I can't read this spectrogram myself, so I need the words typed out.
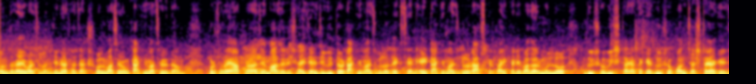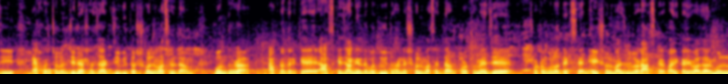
বন্ধুরা, এবার চলুন জেনে আসা যাক শোল মাছ এবং টাকি মাছের দাম। প্রথমে আপনারা যে মাঝারি সাইজের জীবিত টাকি মাছগুলো দেখছেন, এই টাকি মাছগুলোর আজকের পাইকারি বাজার মূল্য দুইশো বিশ টাকা থেকে দুইশো পঞ্চাশ টাকা কেজি। এখন চলুন জেনে আসা যাক জীবিত শোল মাছের দাম। বন্ধুরা, আপনাদেরকে আজকে জানিয়ে দেবো দুই ধরনের শোল মাছের দাম। প্রথমে যে ছোটোগুলো দেখছেন, এই শোল মাছগুলোর আজকের পাইকারি বাজার মূল্য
